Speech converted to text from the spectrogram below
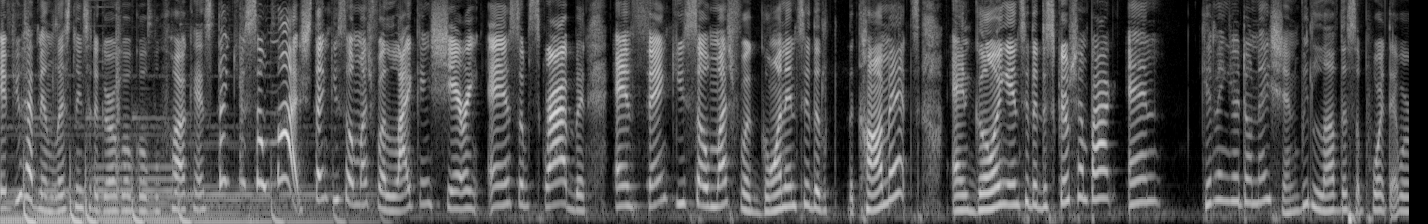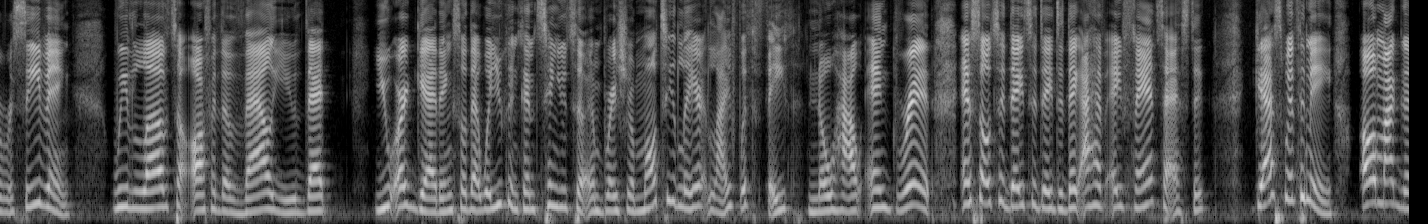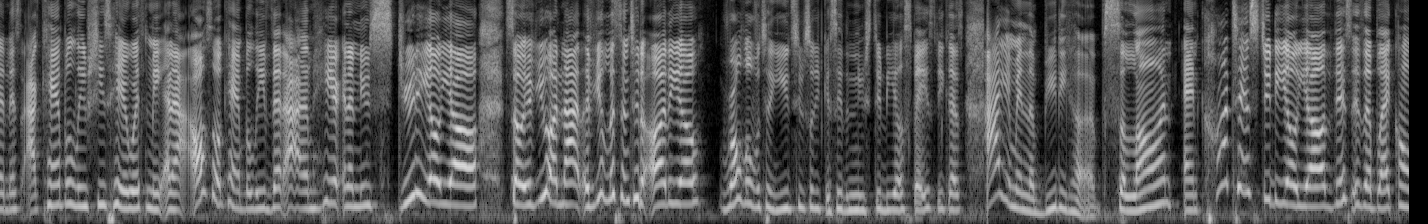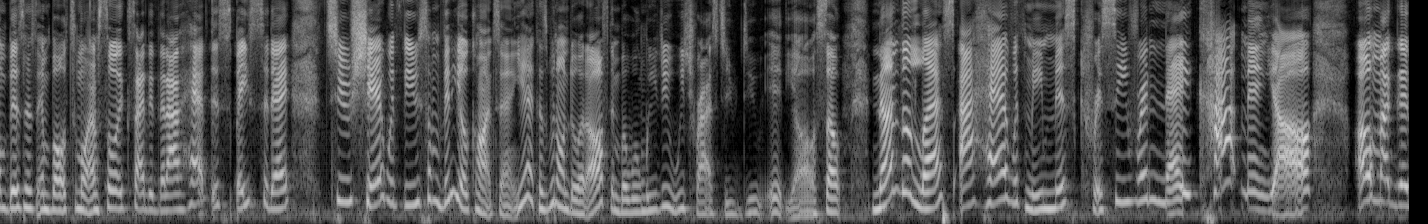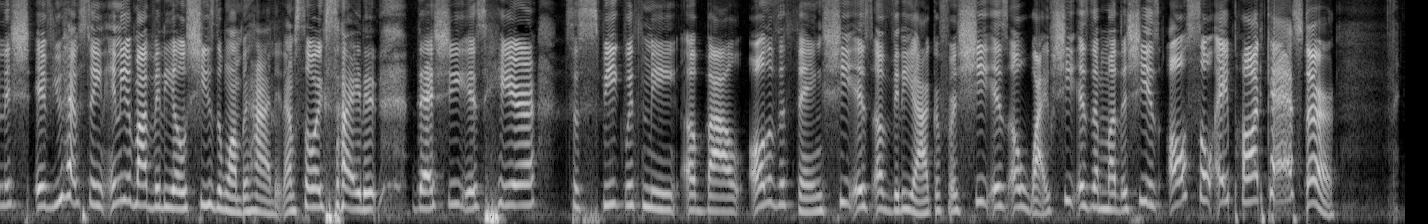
If you have been listening to the Girl Go Global podcast, thank you so much. Thank you so much for liking, sharing, and subscribing. And thank you so much for going into the, the comments and going into the description box and giving your donation. We love the support that we're receiving. We love to offer the value that you are getting so that way you can continue to embrace your multi-layered life with faith, know-how, and grit. And so today, today, today, I have a fantastic guest with me. Oh my goodness, I can't believe she's here with me. And I also can't believe that I am here in a new studio, y'all. So if you are not, if you listen to the audio, roll over to YouTube so you can see the new studio space because I am in the Beauty Hub salon and content studio, y'all. This is a black owned business in Baltimore. I'm so excited that I have this space today to share with you some video content. Yeah, because we don't do it often, but when we do, we try to do it, y'all. So nonetheless, I have with me Miss Chrissy Renee Cottman, y'all. Oh my goodness. If you have seen any of my videos, she's the one behind it. I'm so excited that she is here to speak with me about all of the things. She is a videographer, she is a wife, she is a mother, she is also a podcaster.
